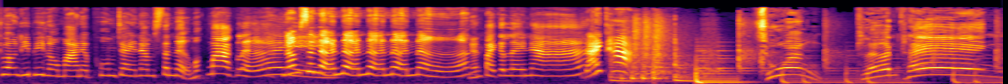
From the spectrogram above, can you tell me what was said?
ช่วงที่พี่โลมาเนี่ยภูมิใจนำเสนอมากๆเลยนำเสนอเหนอเหนอเหนอเหนองั้นไปกันเลยนะ ได้ค่ะ ช่วงเพลินเพลง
